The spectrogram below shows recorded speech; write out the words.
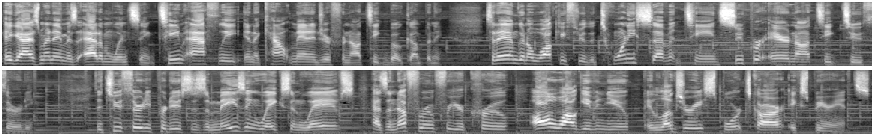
Hey guys, my name is Adam Winsink, team athlete and account manager for Nautique Boat Company. Today I'm going to walk you through the 2017 Super Air Nautique 230. The 230 produces amazing wakes and waves, has enough room for your crew, all while giving you a luxury sports car experience.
